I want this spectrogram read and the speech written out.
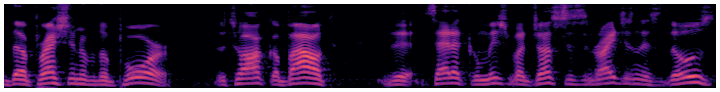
the oppression of the poor, the talk about the tzedek mishpat, justice and righteousness. Those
